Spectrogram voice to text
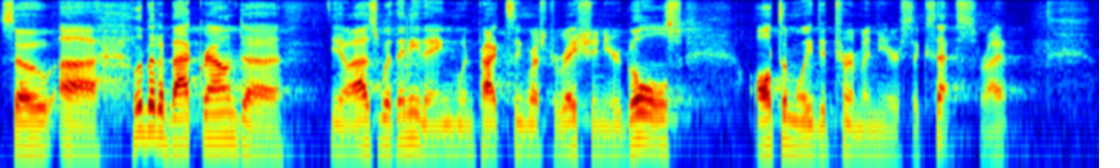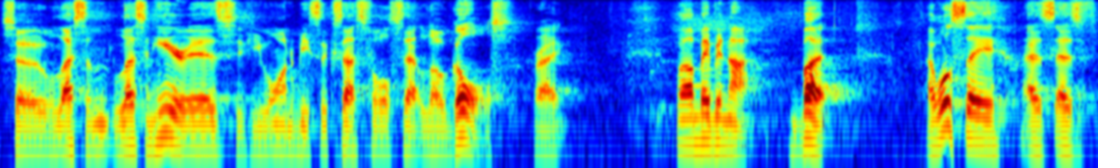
So uh, a little bit of background. Uh, you know, as with anything, when practicing restoration, your goals ultimately determine your success, right? So lesson, lesson here is if you want to be successful, set low goals, right? Well, maybe not. But I will say, as, as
